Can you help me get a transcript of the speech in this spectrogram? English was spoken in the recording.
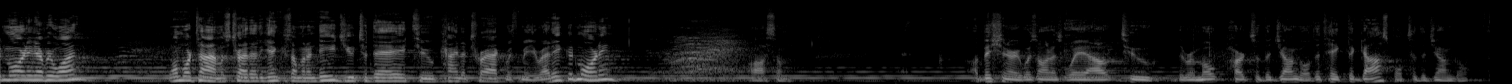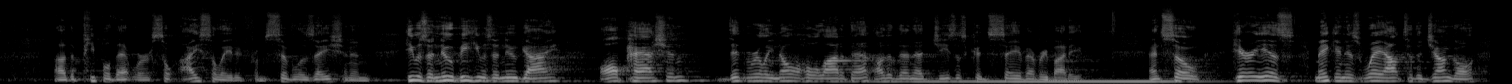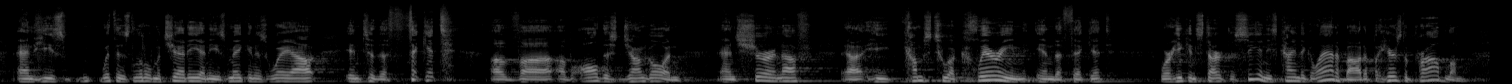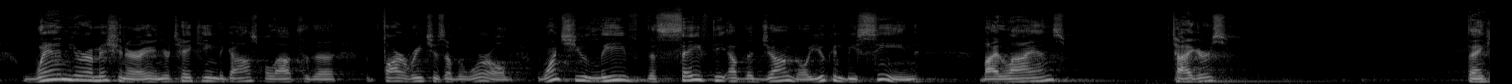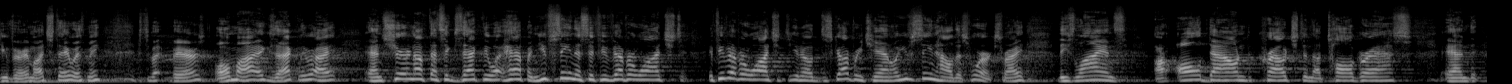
Good morning, everyone. One more time. Let's try that again because I'm going to need you today to kind of track with me. Ready? Good morning. Good morning. Awesome. A missionary was on his way out to the remote parts of the jungle to take the gospel to the jungle. Uh, the people that were so isolated from civilization. And he was a newbie, he was a new guy, all passion, didn't really know a whole lot of that other than that Jesus could save everybody. And so here he is making his way out to the jungle, and he's with his little machete, and he's making his way out into the thicket of, uh, of all this jungle. And, and sure enough, uh, he comes to a clearing in the thicket where he can start to see, and he's kind of glad about it. But here's the problem when you're a missionary and you're taking the gospel out to the far reaches of the world, once you leave the safety of the jungle, you can be seen by lions, tigers, Thank you very much. Stay with me. Bears. Oh my, exactly right. And sure enough, that's exactly what happened. You've seen this if you've ever watched, if you've ever watched, you know, Discovery Channel, you've seen how this works, right? These lions are all down, crouched in the tall grass, and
